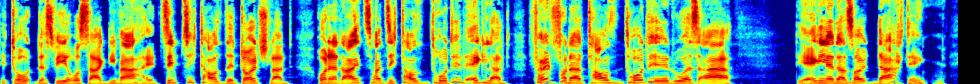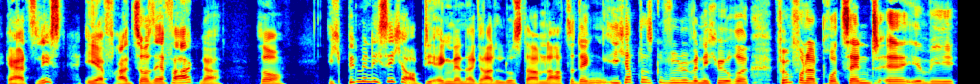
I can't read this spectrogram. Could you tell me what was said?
Die Toten des Virus sagen die Wahrheit. 70.000 in Deutschland, 121.000 Tote in England, 500.000 Tote in den USA. Die Engländer sollten nachdenken. Herzlichst, ihr Franz Josef Wagner. So, ich bin mir nicht sicher, ob die Engländer gerade Lust haben nachzudenken. Ich habe das Gefühl, wenn ich höre 500 Prozent äh, irgendwie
